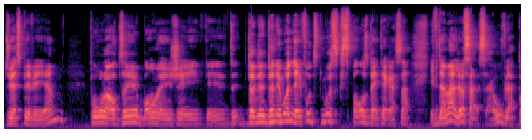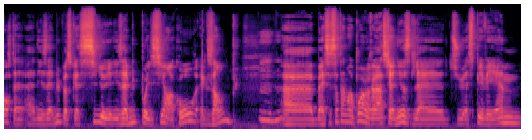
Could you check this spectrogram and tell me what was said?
du SPVM pour leur dire bon euh, j'ai donnez-moi de l'info dites-moi ce qui se passe d'intéressant. Évidemment là ça, ça ouvre la porte à, des abus parce que s'il y a des abus de policiers en cours exemple mm-hmm. euh, ben c'est certainement pas un relationniste de la, du SPVM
